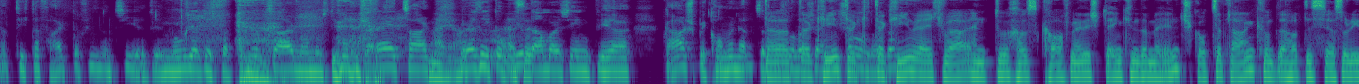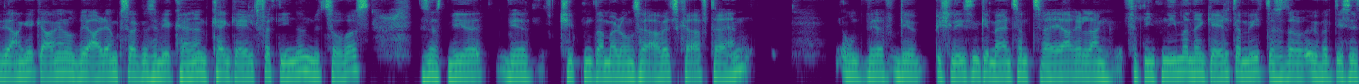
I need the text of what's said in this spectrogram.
hat sich der Falter finanziert. Man muss ja das Papier zahlen, man muss die Druckerei zahlen. Naja, ich weiß nicht, ob also, ihr damals irgendwie Gage bekommen habt. Der, der, kind, schon, der, der Kienreich war ein durchaus kaufmännisch denkender Mensch, Gott sei Dank, und er hat das sehr solide angegangen und wir alle haben gesagt, also wir können kein Geld verdienen mit sowas. Das heißt, wir, wir chippen da mal unsere Arbeitskraft rein und wir, wir beschließen gemeinsam zwei Jahre lang, verdient niemand ein Geld damit. Also da, über, diese,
